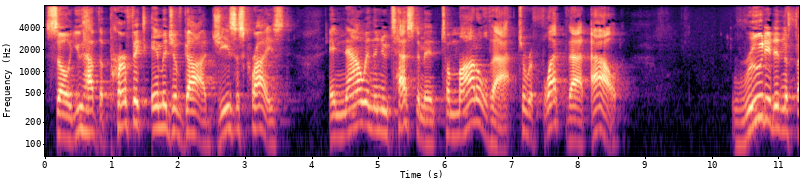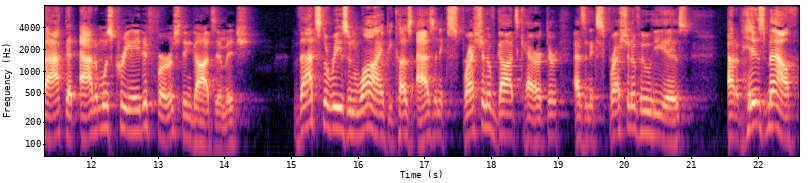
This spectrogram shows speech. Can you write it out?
So you have the perfect image of God, Jesus Christ, and now in the New Testament, to model that, to reflect that out, rooted in the fact that Adam was created first in God's image. That's the reason why, because as an expression of God's character, as an expression of who he is, out of his mouth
